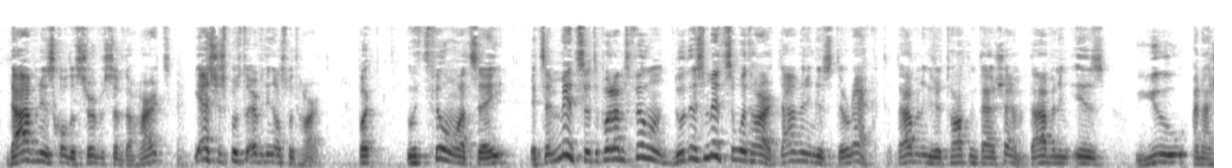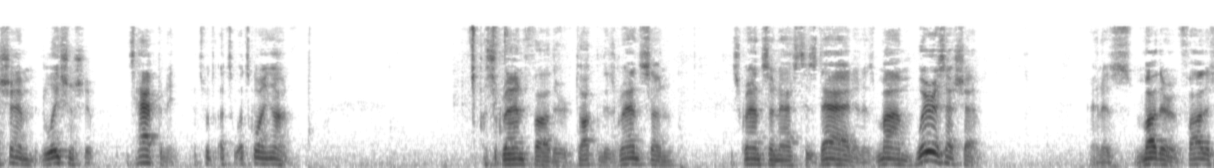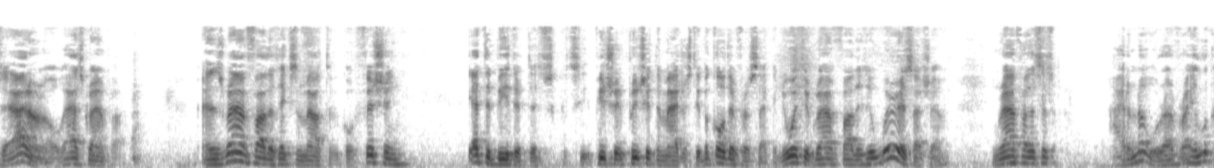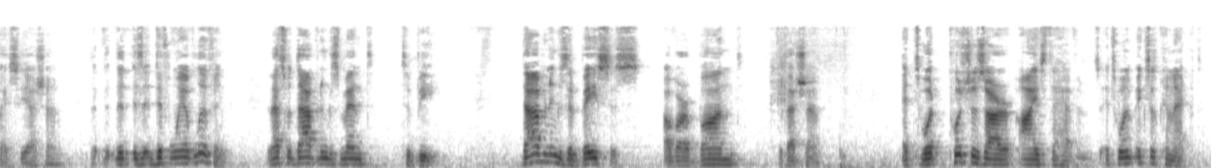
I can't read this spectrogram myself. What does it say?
Davening is called the service of the heart. Yes, you're supposed to do everything else with heart, but with tefillin, let's say, it's a mitzvah to put on tefillin. Do this mitzvah with heart. Davening is direct. Davening is you're talking to Hashem. Davening is you and Hashem relationship. It's happening. That's what, that's what's going on. his grandfather talking to his grandson. His grandson asked his dad and his mom, "Where is Hashem?" And his mother and father say, "I don't know. Ask grandpa." And his grandfather takes him out to go fishing. You have to be there to appreciate, the majesty, but go there for a second. You're with your grandfather. You say, "Where is Hashem?" And grandfather says, "I don't know. Wherever I look, I see Hashem." It's a different way of living, and that's what davening is meant to be. Davening is the basis of our bond with Hashem. It's what pushes our eyes to heaven. It's what makes us connect.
